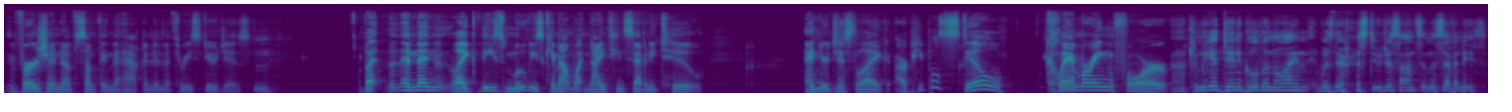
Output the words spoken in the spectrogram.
version of something that happened in the Three Stooges. But and then like these movies came out in what 1972, and you're just like, are people still clamoring for? Uh, can we get Dana Gould on the line? Was there a Stoogesance in the 70s?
